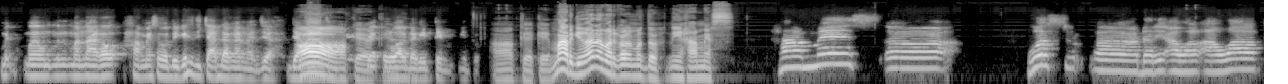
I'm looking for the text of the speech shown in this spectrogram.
mem- menaruh James Rodriguez di cadangan aja. Jangan Oh, oke, dia oke. keluar dari tim gitu. Oke oke. Mar gimana Mar kalau menurut tuh? Nih Hames. Hames, eh gue dari awal-awal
